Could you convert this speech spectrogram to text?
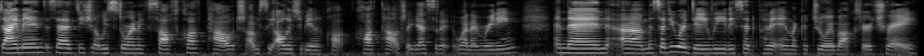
Diamonds, it says you should always store in a soft cloth pouch. Obviously, always should be in a cloth pouch, I guess, what I'm reading. And then um, the stuff you wear daily, they said put it in like a jewelry box or a tray,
